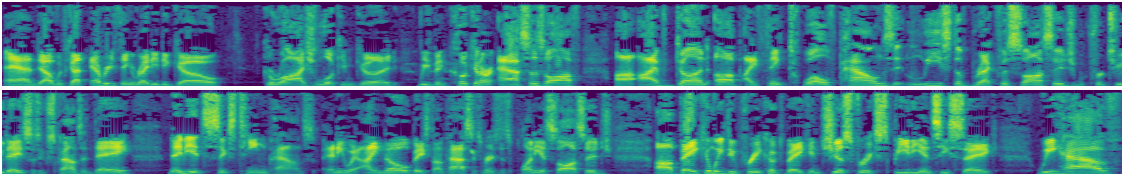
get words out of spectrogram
And uh, we've got everything ready to go. Garage looking good. We've been cooking our asses off. Uh, I've done up, I think, 12 pounds at least of breakfast sausage for two days, so six pounds a day. Maybe it's 16 pounds. Anyway, I know based on past experience, there's plenty of sausage. Uh, bacon, we do pre-cooked bacon just for expediency's sake. We have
